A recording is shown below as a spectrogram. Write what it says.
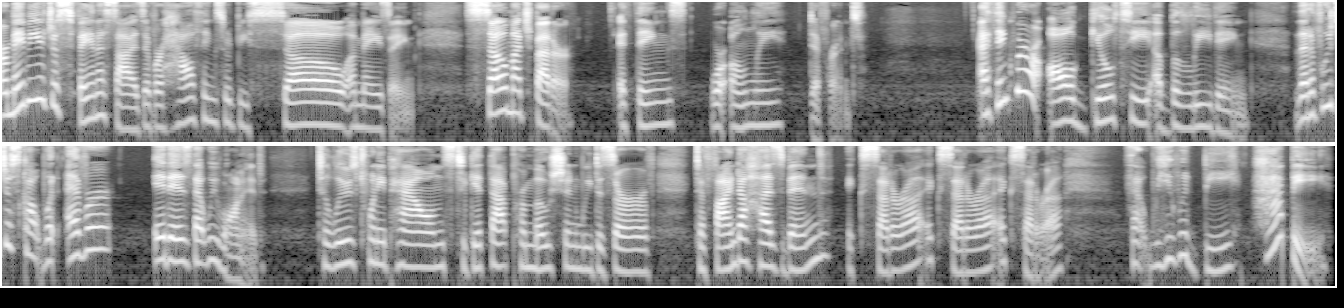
Or maybe you just fantasize over how things would be so amazing, so much better if things were only different. I think we're all guilty of believing that if we just got whatever it is that we wanted, to lose 20 pounds, to get that promotion we deserve, to find a husband, etc., etc., etc., that we would be happy.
